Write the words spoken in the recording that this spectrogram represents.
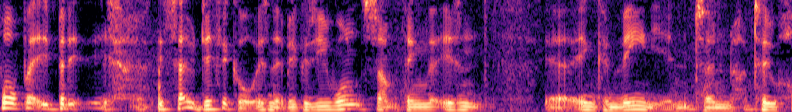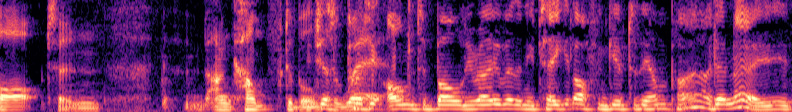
Well, but but it, it's so difficult, isn't it? Because you want something that isn't uh, inconvenient and too hot and uncomfortable You just to put it on to bowl you over, then you take it off and give to the umpire. I don't know. It,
